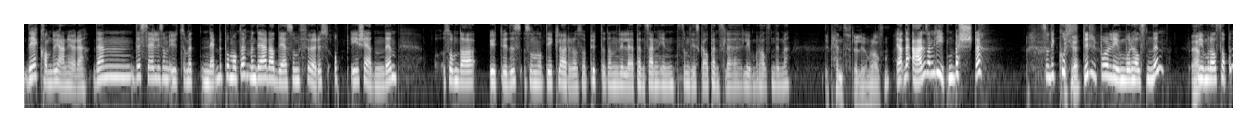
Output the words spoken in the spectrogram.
det kan du gjerne gjøre. Den, det ser liksom ut som et nebb, på en måte, men det er da det som føres opp i skjeden din, som da utvides sånn at de klarer også å putte den lille penselen inn som de skal pensle livmorhalsen din med. De pensler livmorhalsen? Ja, det er en sånn liten børste som de koster på livmorhalsen din. Ja. Livmorhalstappen.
